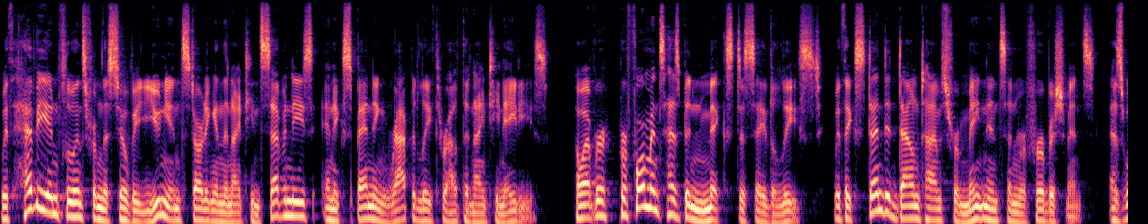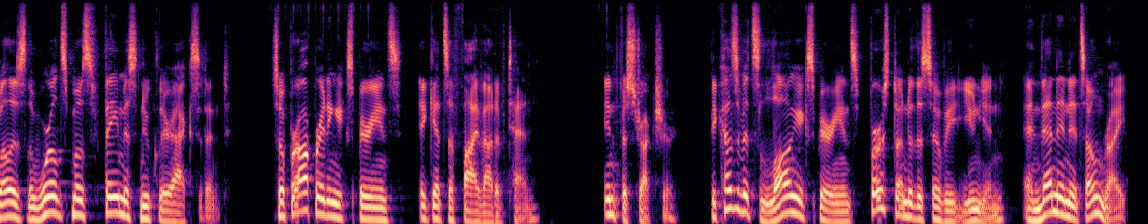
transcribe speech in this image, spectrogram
with heavy influence from the Soviet Union starting in the 1970s and expanding rapidly throughout the 1980s. However, performance has been mixed to say the least, with extended downtimes for maintenance and refurbishments, as well as the world's most famous nuclear accident. So for operating experience, it gets a 5 out of 10. Infrastructure. Because of its long experience first under the Soviet Union, and then in its own right,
